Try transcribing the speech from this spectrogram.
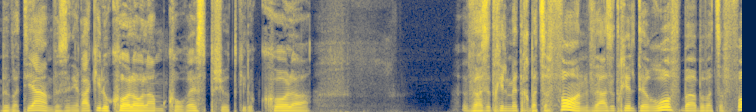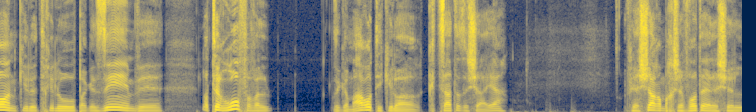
בבת ים, וזה נראה כאילו כל העולם קורס פשוט, כאילו כל ה... ואז התחיל מתח בצפון, ואז התחיל טירוף בצפון, כאילו התחילו פגזים, ולא טירוף, אבל זה גמר אותי, כאילו הקצת הזה שהיה. וישר המחשבות האלה של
